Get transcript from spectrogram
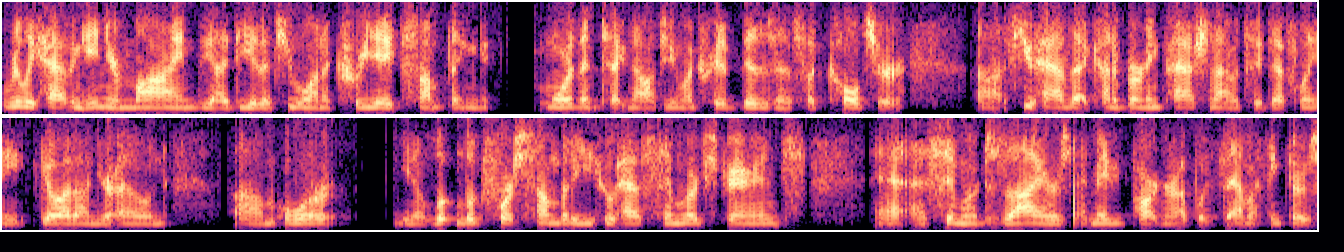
really having in your mind the idea that you want to create something more than technology. You want to create a business, a culture. Uh, if you have that kind of burning passion, I would say definitely go out on your own, um, or you know look look for somebody who has similar experience and similar desires, and maybe partner up with them. I think there's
